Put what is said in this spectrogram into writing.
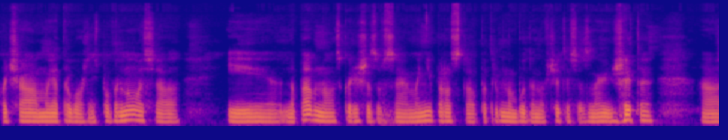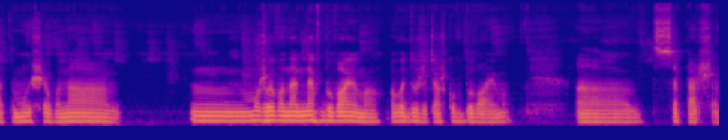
хоча моя тривожність повернулася, і напевно, скоріше за все, мені просто потрібно буде навчитися з нею жити, тому що вона, можливо, не, не вбиваємо, але дуже тяжко вбиваємо. Це перше.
